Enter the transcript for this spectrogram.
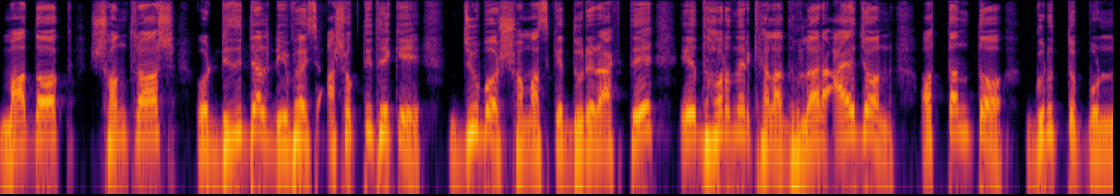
মাদক, সন্ত্রাস ও ডিজিটাল ডিভাইস আসক্তি থেকে যুব সমাজকে দূরে রাখতে এ ধরনের খেলাধুলার আয়োজন অত্যন্ত গুরুত্বপূর্ণ।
